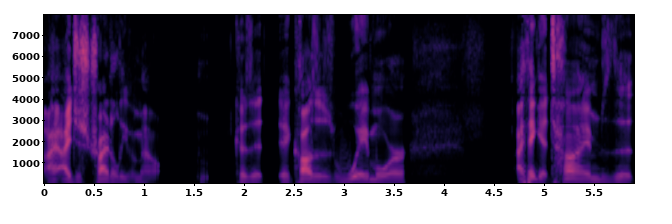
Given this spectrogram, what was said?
I, I just try to leave them out because it, it causes way more. I think at times that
